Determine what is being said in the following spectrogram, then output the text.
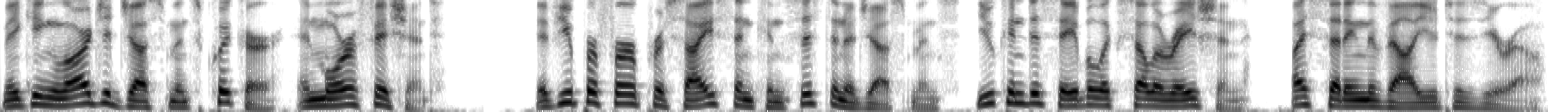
making large adjustments quicker and more efficient. If you prefer precise and consistent adjustments, you can disable acceleration by setting the value to 0.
